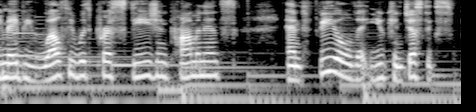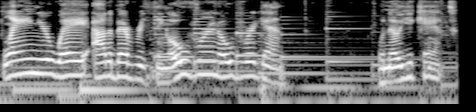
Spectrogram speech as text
You may be wealthy with prestige and prominence and feel that you can just explain your way out of everything over and over again. Well, no, you can't.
